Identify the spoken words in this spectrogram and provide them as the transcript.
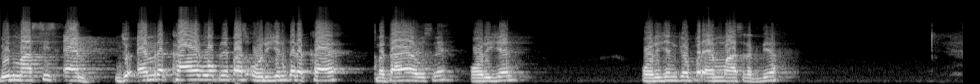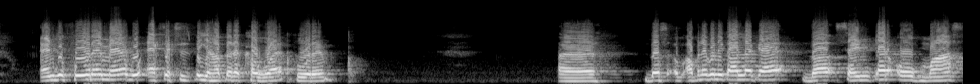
विद मासिस एम जो एम रखा है, वो अपने पास ओरिजिन पे रखा है। बताया उसने ओरिजिन ओरिजिन के ऊपर एम मास रख दिया। एंड जो फोर एम है, वो एक्स एक्सिस पे यहाँ पे रखा हुआ है फोर एम दस अपने को निकालना क्या है? The centre of mass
